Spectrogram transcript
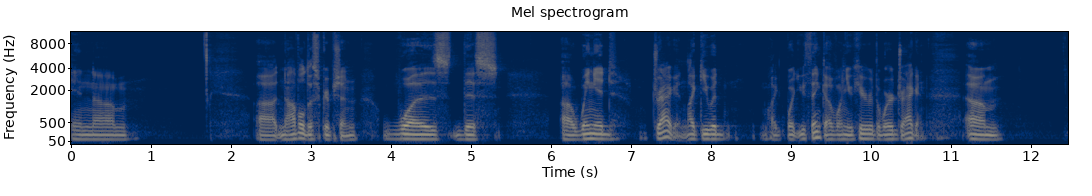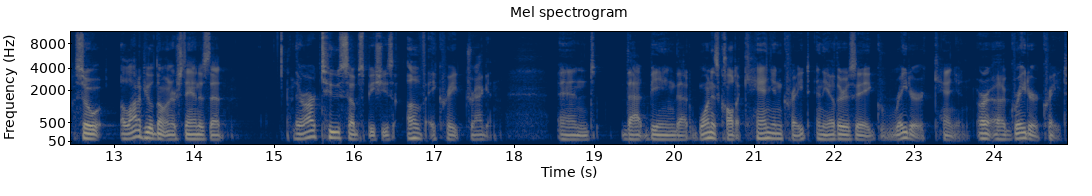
in um, uh, novel description was this uh, winged dragon, like you would like what you think of when you hear the word dragon. Um, so a lot of people don't understand is that there are two subspecies of a krayt dragon, and that being that one is called a canyon krayt and the other is a greater canyon or a greater krayt.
